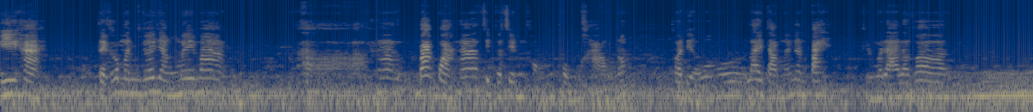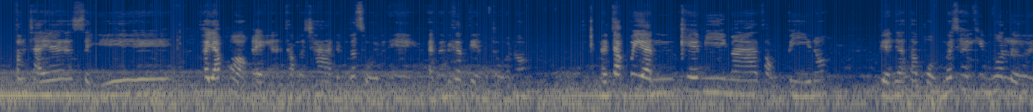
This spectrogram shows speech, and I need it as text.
มีค่ะ แต่ก็มันก็ยังไม่มากห้ามากกว่าห้าสิบเปอร์เซ็นของผมขาวเนาะก็เดี๋ยวไล่ตามนั้นกันไป ถึงเวลาแล้วก็ต้องใช้สีพยับออกเองธรรมชาติมันก็สวยมันเอง แต่นั้นก็เตรียมตัวเนาะหลังจากเปลี่ยนเคมีมาสองปีเนาะเปลี่ยนยาตาผมไม่ใช่ครีมนวดเลย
